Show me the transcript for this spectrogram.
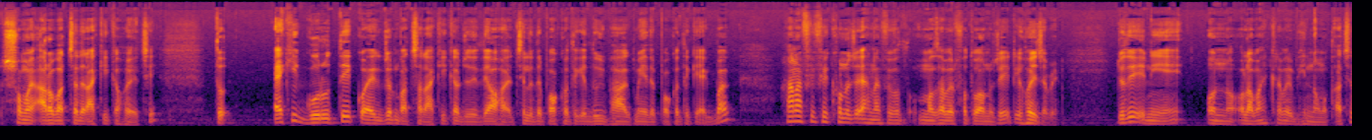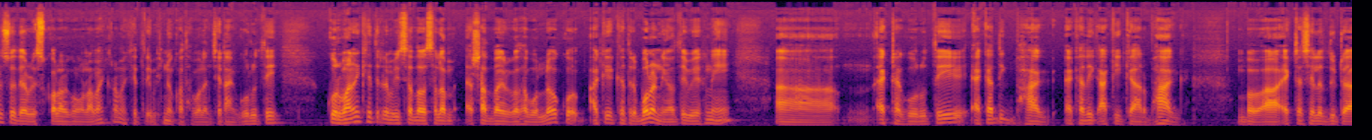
সময় আরও বাচ্চাদের আকিকা হয়েছে। তো একই গরুতে কয়েকজন বাচ্চার আকিকা যদি দেওয়া হয়, ছেলেদের পক্ষ থেকে দুই ভাগ, মেয়েদের পক্ষ থেকে এক ভাগ, হানাফি ফিক অনুযায়ী, হানাফি মজাবের ফতোয়া অনুযায়ী এটি হয়ে যাবে। যদি এ নিয়ে অন্য ওলামা ইকরামের ভিন্ন মত আছে সৌদি আরবের স্কলারগণ ওলামা ইকরামের ক্ষেত্রে ভিন্ন কথা বলেন যে না, গরুতে কোরবানির ক্ষেত্রে নবী সাল্লাহ সাল্লাম সাত ভাগের কথা বললেও আকির ক্ষেত্রে বলেনি অতএব এখানে একটা গরুতে একাধিক ভাগ, একাধিক আকিকার ভাগ বা একটা ছেলে দুটা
